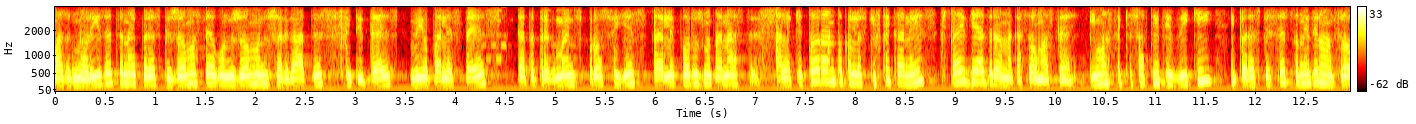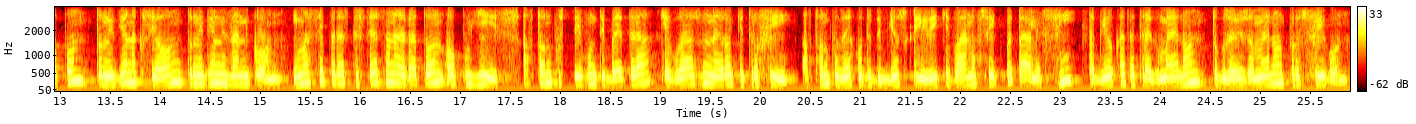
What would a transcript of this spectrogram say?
Μας γνωρίζετε να υπερασπιζόμαστε αγωνιζόμενους εργάτες, φοιτητές, βιοπαλαιστές, κατατρεγμένους πρόσφυγες, ταλέπορου μετανάστες. Αλλά και τώρα, αν το καλοσκεφτεί κανείς, στα ίδια έντρα να καθόμαστε. Είμαστε και σε αυτή τη δίκη υπερασπιστές των ίδιων ανθρώπων, των ίδιων αξιών, των ίδιων ιδανικών. Είμαστε υπερασπιστές των εργατών όπου γης, αυτών που στίβουν την πέτρα και βγάζουν νερό και τροφή, αυτών που δέχονται την πιο σκληρή και βάναυση εκμετάλλευση, των πιο κατατρεγμένων, των ξοριζωμένων προσφύγων,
